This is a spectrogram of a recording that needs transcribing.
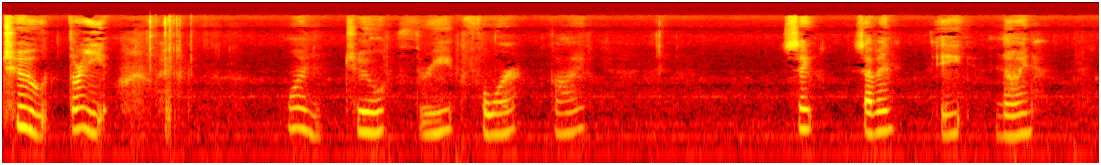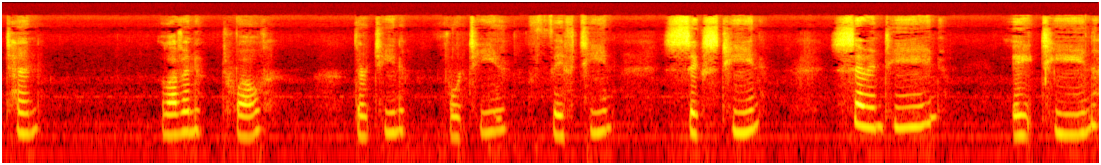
two, three. One, two, three, four, five, six, 7, 8, 9, 10, 11, 12, 13, 14, 15, 16, 17, 18,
